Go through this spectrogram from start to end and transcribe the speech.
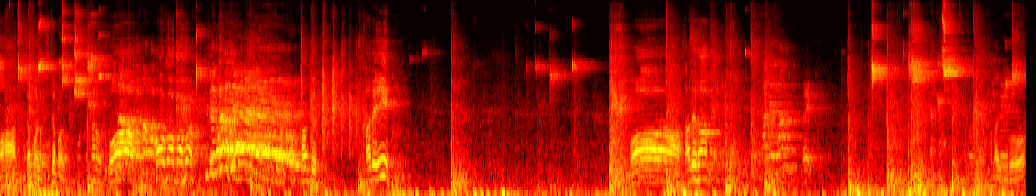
와, 진짜 빨라, 진짜 빨라. 와, 파울, 파울, 파울, 파울. 카운트, 카운트. 4대 2. 와, 4대 3. 4대 3? 네. 잡아주고.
